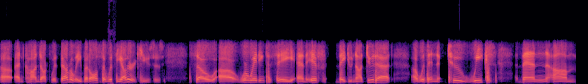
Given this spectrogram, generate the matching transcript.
uh, and conduct with Beverly, but also with the other accusers. So uh, we're waiting to see, and if they do not do that uh, within two weeks, then um,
